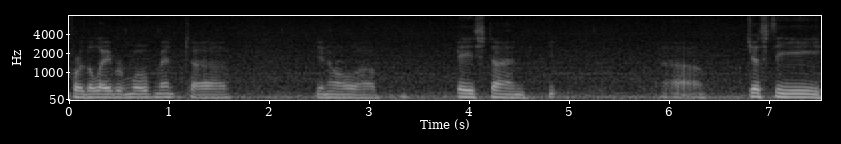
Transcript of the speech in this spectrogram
for the labor movement, uh, you know, uh, based on uh, just the,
